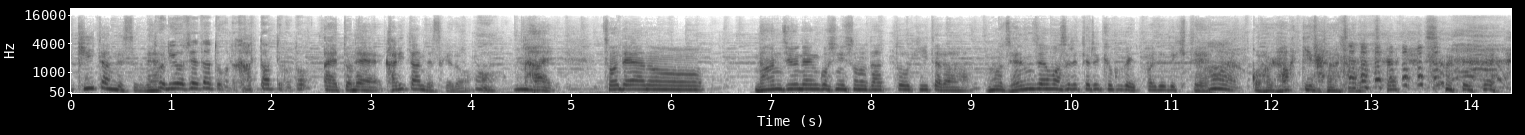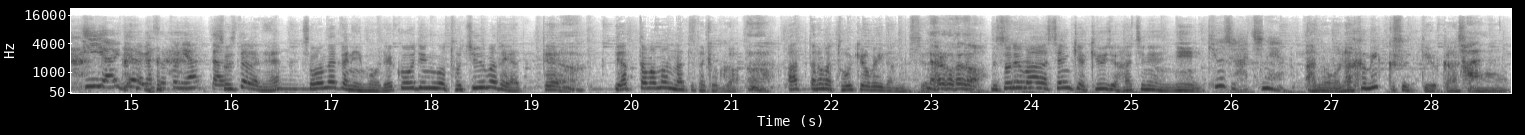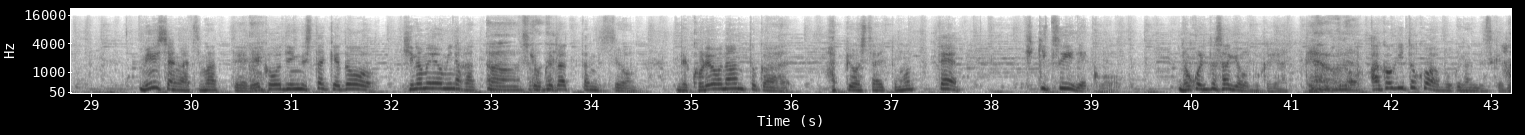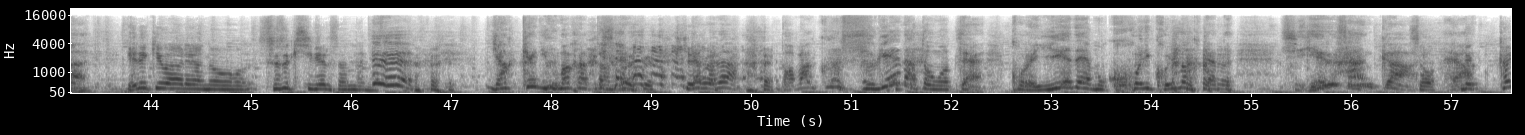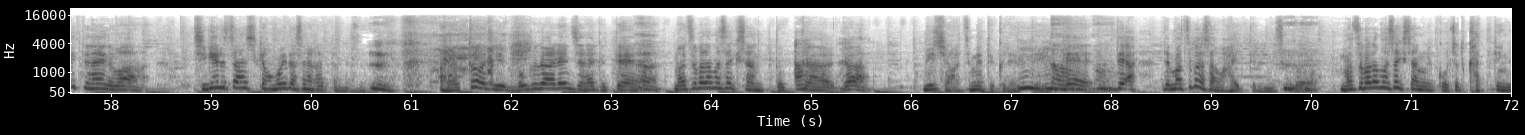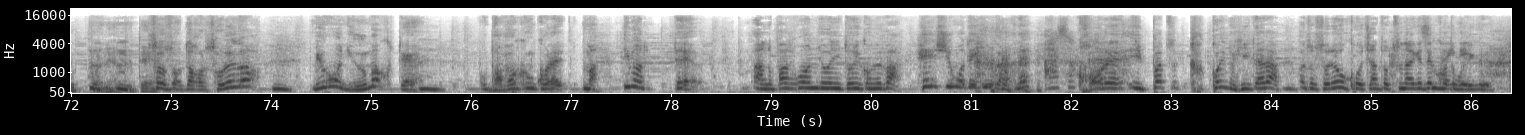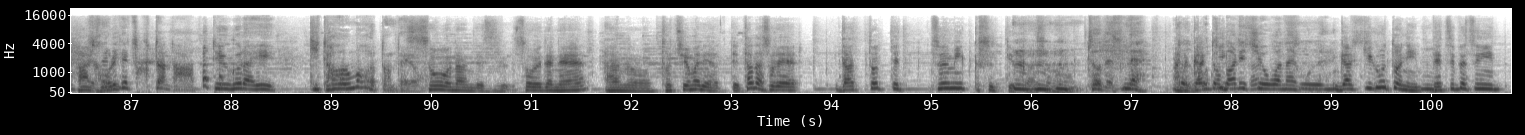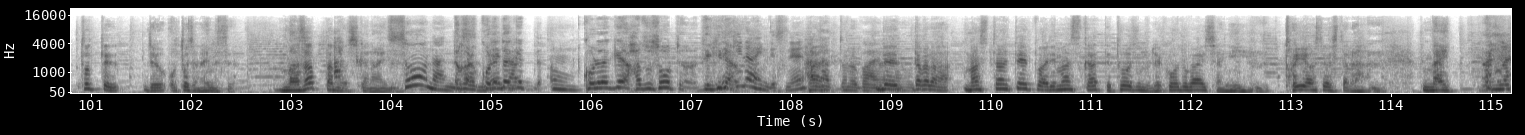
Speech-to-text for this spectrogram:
で聞いたんですよね。取り寄せたってこと？買ったってこと？えっとね借りたんですけど、うん。はい。それであのー何十年越しにそのダットを聞いたらもう全然忘れてる曲がいっぱい出てきて、はこれラッキーだなと思って。いいアイデアがそこにあったそしたらね、その中にもうレコーディングを途中までやって、やったままになってた曲があったのが東京ベイなんですよ。なるほど。でそれは1998年に98年。あのラフミックスっていうかその、ミュージシャンが集まってレコーディングしたけど日の目を見なかった曲だったんですよ。でこれをなんとか発表したいと思って引き継いでこう残りの作業を僕がやってなるほど。アコギとこは僕なんですけど、はエレキはあれあの鈴木茂さんなんです。やっけにうまかったんだよ。だから馬場君すげえなと思ってこれ家でもうここに凝りまくってやって しげるさんか。そう。で書いてないのは茂さんしか思い出せなかったんです、あの当時僕がアレンジじゃなくて、ん。松原正樹さんとかがミュージシャンを集めてくれていて、うん。であで松原さんは入ってるんですけど、松原正樹さんがこうちょっとカッティングっぽいのやってて、そうそう。だからそれが妙にうまくて馬場君これまあ今ってあのパソコン上に取り込めば編集もできるからね。これ一発かっこいいの弾いたらあとそれをこうちゃんとつなげていくこともできる。はい。それで作ったんだっていうぐらいギターがうまかったんだよ。そうなんです。それでねあの途中までやってただそれダットって2ミックスっていうか、そのそうですね。あの楽器言葉りしようがないもんね。楽器ごとに別々に取ってる音じゃないんです。混ざったのしかない。んですそうなんですね。だからこれだけ、だうん。これだけ外そうっていうのはできない。できないんですね、はい。ダットの場合は。でだから「マスターテープありますか?」って当時のレコード会社に問い合わせをしたら「ない」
